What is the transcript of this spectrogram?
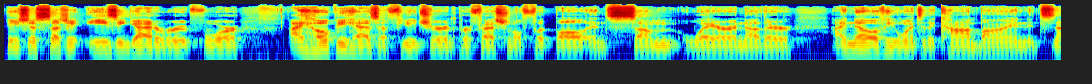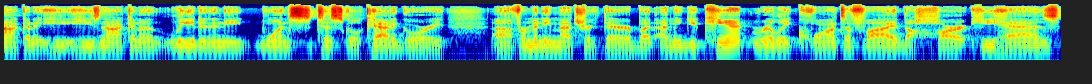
He's just such an easy guy to root for. I hope he has a future in professional football in some way or another. I know if he went to the combine, it's not to he, he's not going to lead in any one statistical category uh, from any metric there. But I mean, you can't really quantify the heart he has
